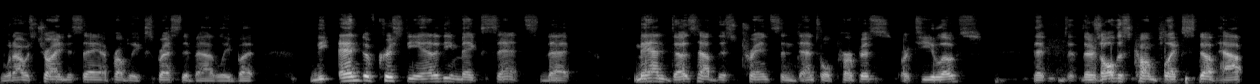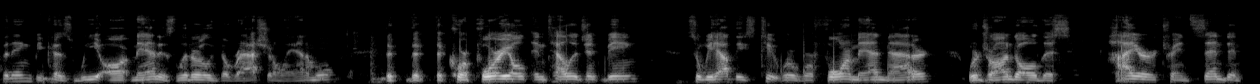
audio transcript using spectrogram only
what I was trying to say. I probably expressed it badly, but the end of Christianity makes sense that man does have this transcendental purpose or telos that, that there's all this complex stuff happening because we are man is literally the rational animal the, the the corporeal intelligent being So we have these two where we're form and matter. We're drawn to all this higher transcendent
